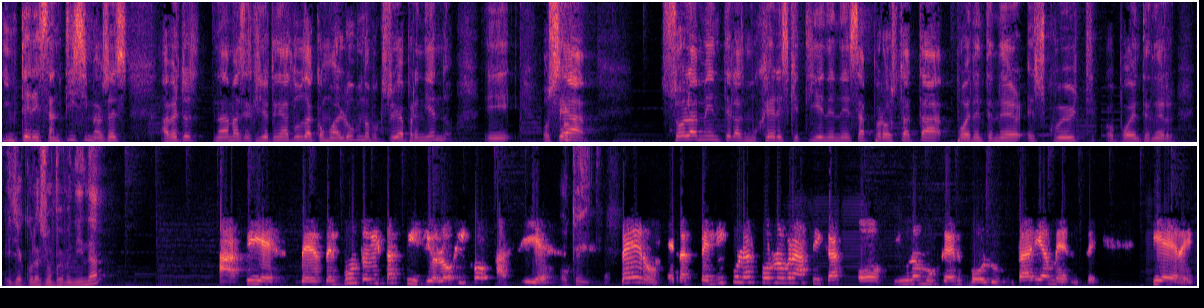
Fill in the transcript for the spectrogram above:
interesantísima. O sea, es, a ver, entonces, nada más es que yo tenía duda como alumno porque estoy aprendiendo. Eh, o sea, solamente las mujeres que tienen esa próstata pueden tener squirt o pueden tener eyaculación femenina. Así es, desde el punto de vista fisiológico, así es. Ok, Pero en las películas pornográficas o si una mujer voluntariamente quiere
